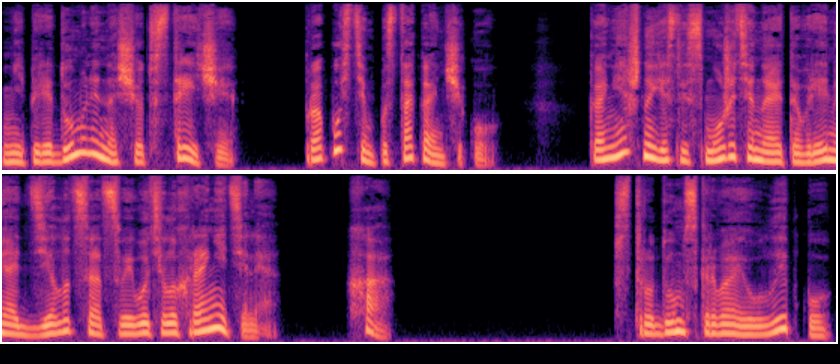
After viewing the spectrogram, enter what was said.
Не передумали насчет встречи? Пропустим по стаканчику. Конечно, если сможете на это время отделаться от своего телохранителя. Ха. С трудом скрываю улыбку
